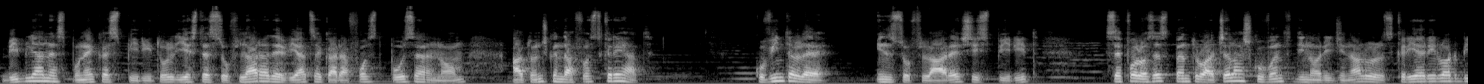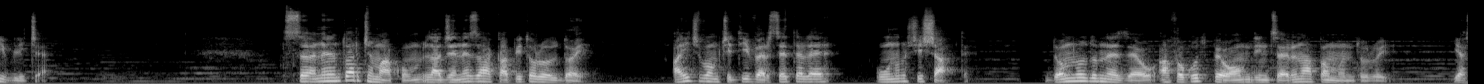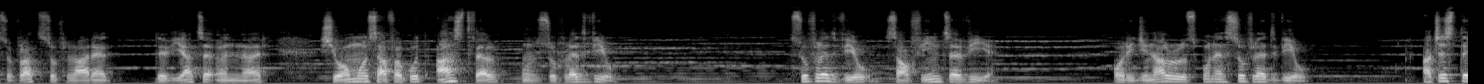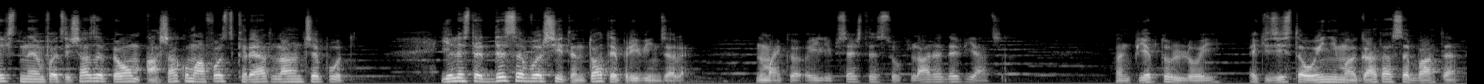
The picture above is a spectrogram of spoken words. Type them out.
Biblia ne spune că spiritul este suflarea de viață care a fost pusă în om atunci când a fost creat. Cuvintele insuflare și spirit se folosesc pentru același cuvânt din originalul scrierilor biblice. Să ne întoarcem acum la Geneza capitolul 2. Aici vom citi versetele 1 și 7. Domnul Dumnezeu a făcut pe om din țărâna pământului. I-a suflat suflare de viață în nări și omul s-a făcut astfel un suflet viu. Suflet viu sau ființă vie. Originalul spune suflet viu. Acest text ne înfățișează pe om așa cum a fost creat la început. El este desăvârșit în toate privințele numai că îi lipsește suflare de viață. În pieptul lui există o inimă gata să bată,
